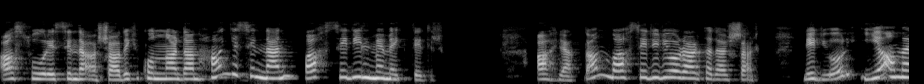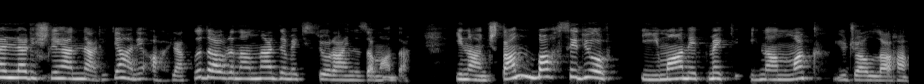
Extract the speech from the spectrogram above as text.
As suresinde aşağıdaki konulardan hangisinden bahsedilmemektedir? Ahlaktan bahsediliyor arkadaşlar. Ne diyor? İyi ameller işleyenler yani ahlaklı davrananlar demek istiyor aynı zamanda. İnançtan bahsediyor. İman etmek, inanmak Yüce Allah'a.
